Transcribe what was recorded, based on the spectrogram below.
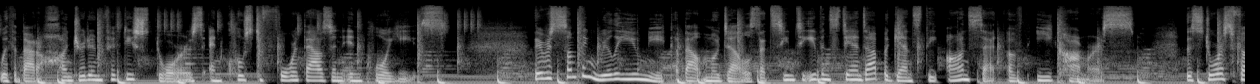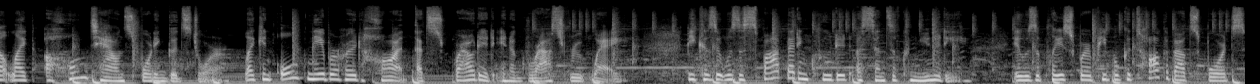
with about 150 stores and close to 4,000 employees. There was something really unique about Modell's that seemed to even stand up against the onset of e commerce. The stores felt like a hometown sporting goods store, like an old neighborhood haunt that sprouted in a grassroots way, because it was a spot that included a sense of community it was a place where people could talk about sports,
